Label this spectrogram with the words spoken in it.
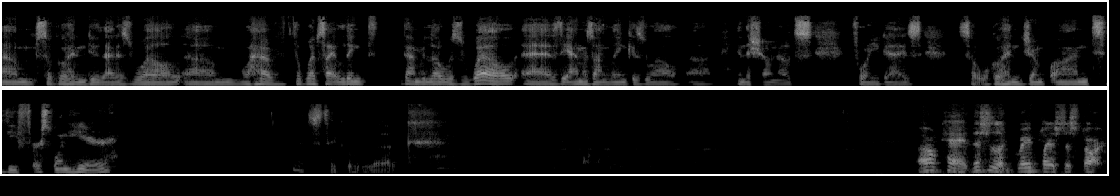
um, so go ahead and do that as well. Um, we'll have the website linked down below as well as the Amazon link as well uh, in the show notes for you guys. So we'll go ahead and jump on to the first one here. Let's take a look. Okay, this is a great place to start.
